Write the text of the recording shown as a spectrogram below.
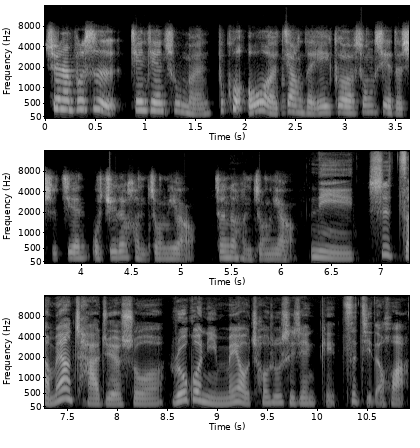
虽然不是天天出门，不过偶尔这样的一个松懈的时间，我觉得很重要。真的很重要。你是怎么样察觉说，如果你没有抽出时间给自己的话，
